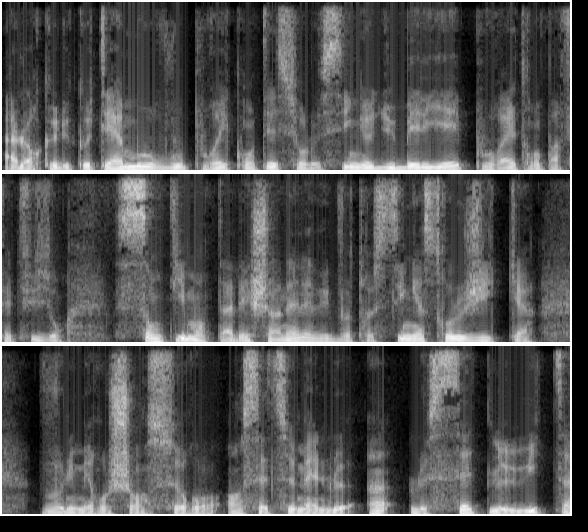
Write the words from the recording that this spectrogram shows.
alors que du côté amour, vous pourrez compter sur le signe du bélier pour être en parfaite fusion sentimentale et charnelle avec votre signe astrologique. Vos numéros chance seront en cette semaine le 1, le 7, le 8,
